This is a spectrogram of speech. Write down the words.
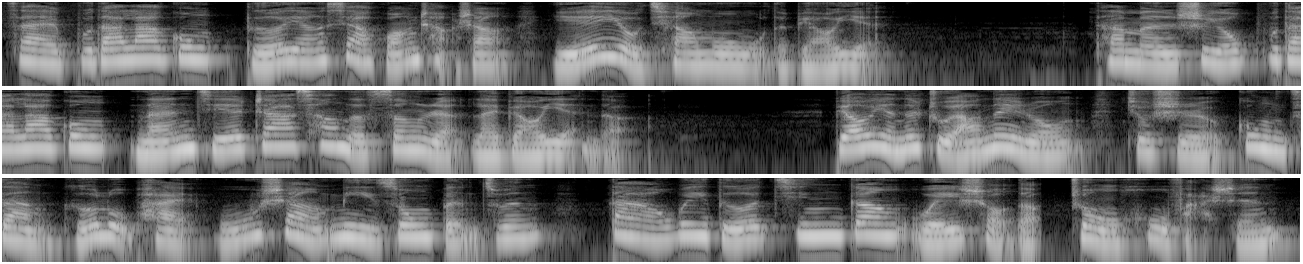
在布达拉宫德阳下广场上也有枪木舞的表演。他们是由布达拉宫南杰扎仓的僧人来表演的。表演的主要内容就是供赞格鲁派无上密宗本尊大威德金刚为首的众护法神。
